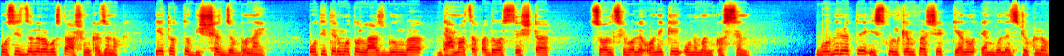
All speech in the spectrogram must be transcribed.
পঁচিশ জনের অবস্থা আশঙ্কাজনক। এ তথ্য বিশ্বাসযোগ্য নয়। অতীতের মতো লাশ গুম বা ধামা চাপা দেওয়ার চেষ্টা চলছে বলে অনেকেই অনুমান করছেন। গভীর রাতে স্কুল ক্যাম্পাসে কেন অ্যাম্বুলেন্স ঢুকলো?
